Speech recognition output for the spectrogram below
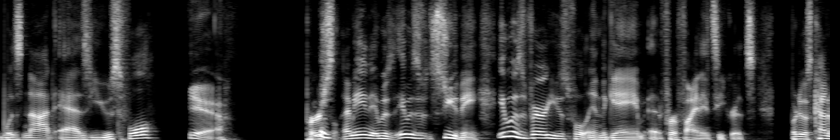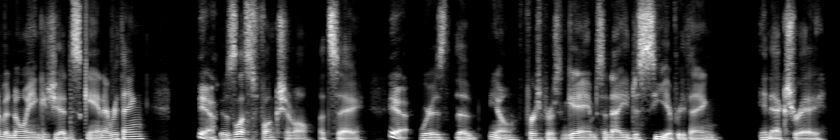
was not as useful. yeah, Personally, I mean, it was it was excuse me, it was very useful in the game uh, for finding secrets, but it was kind of annoying because you had to scan everything. Yeah. it was less functional, let's say. Yeah. Whereas the you know first person game, so now you just see everything in X-ray.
